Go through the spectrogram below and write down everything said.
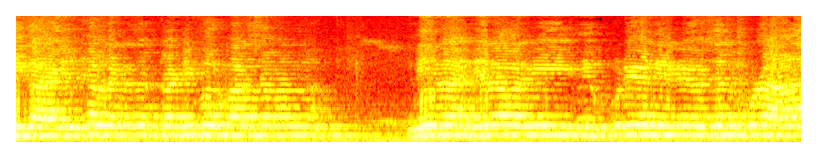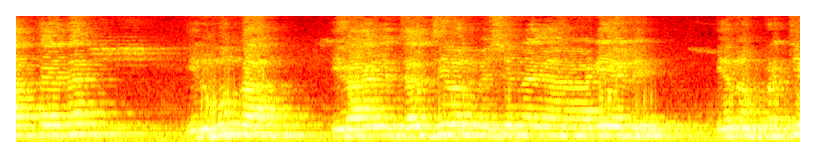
ಈಗ ಇಲ್ಕಲ್ ನಗರದ ಟ್ವೆಂಟಿ ಫೋರ್ ಬಾರ್ ಸೆವೆನ್ ನೀರ, ನೀರಾವರಿ, ನೀವು ಕುಡಿಯೋ ನೀರಿನ ಯೋಜನೆ ಕೂಡ ಹಾಳಾಗ್ತಾ ಇದೆ. ಇನ್ನು ಮುಂದೆ ಈಗಾಗಲೇ ಜಲ್ ಜೀವನ್ ಮಿಷನ್ ಅಡಿಯಲ್ಲಿ ಏನು ಪ್ರತಿ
